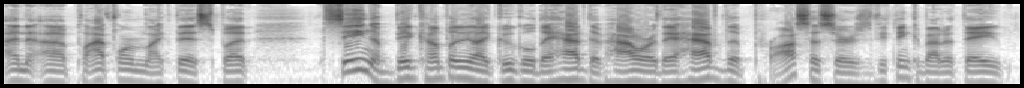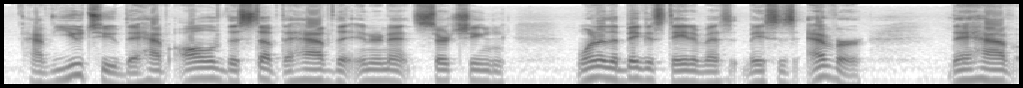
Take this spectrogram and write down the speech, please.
a uh, platform like this. But seeing a big company like Google, they have the power, they have the processors. If you think about it, they have YouTube, they have all of this stuff, they have the internet searching, one of the biggest databases ever. They have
